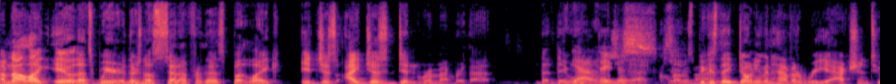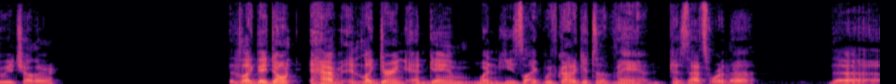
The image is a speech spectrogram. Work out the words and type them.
I'm not like, ew, that's weird. There's no setup for this, but like it just I just didn't remember that. That they were Yeah, like they that just sort close. Because they don't even have a reaction to each other. Like they don't have like during Endgame when he's like, We've got to get to the van, because that's where the the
